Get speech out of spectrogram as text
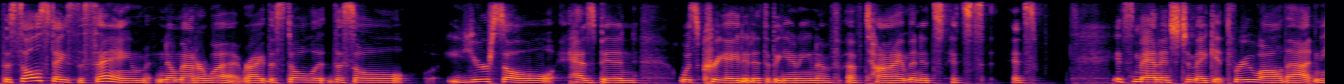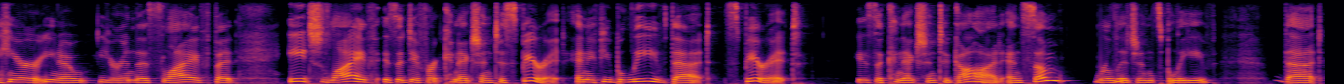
the soul stays the same no matter what, right? The soul, the soul, your soul has been was created at the beginning of, of time, and it's it's it's it's managed to make it through all that. And here, you know, you're in this life, but each life is a different connection to spirit. And if you believe that spirit is a connection to God, and some religions believe that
